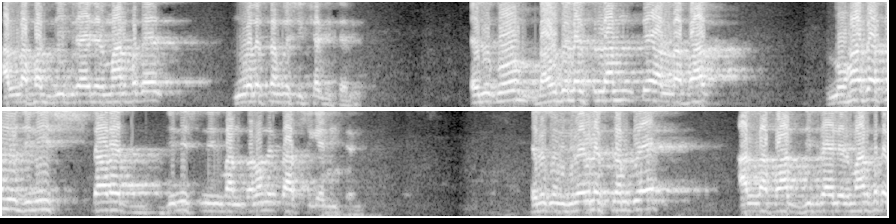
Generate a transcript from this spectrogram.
আল্লাহ পাক জিব্রাইলের মারফতে নু আল ইসলামকে শিক্ষা দিচ্ছেন এরকম দাউদ আলাহ ইসলামকে আল্লাহ পাক লোহা জাতীয় জিনিস দ্বারা জিনিস নির্মাণ করানোর কাজ শিখে দিয়েছেন। এরকম ইব্রাহিম ইসলামকে আল্লাহ পাক জিব্রাইলের মারফতে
